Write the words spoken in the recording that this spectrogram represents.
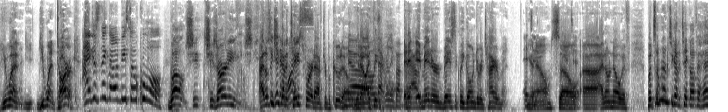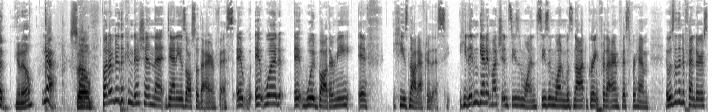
You went you, went dark. I just think that would be so cool. Well, she she's already. She, I don't think she got a taste for it after Bakuto. No, you know, I think that really bumped her it, out. it made her basically go into retirement. It's you it. know, so uh, I don't know if, but sometimes you got to take off a head. You know, Yeah. So- Um, but under the condition that Danny is also the Iron Fist, it it would it would bother me if he's not after this. He didn't get it much in season one. Season one was not great for the Iron Fist for him. It was in the Defenders,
